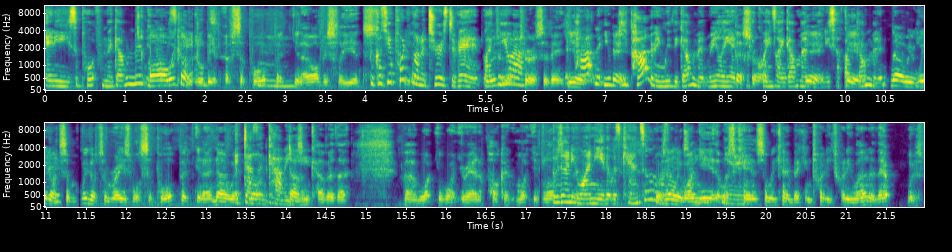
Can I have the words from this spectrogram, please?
any support from the government? Oh, we got a little bit of support, but you know, obviously, it's because you're putting on a tourist event. Like you a are tourist event. Yeah, partner, you're, yeah. you're partnering with the government, really, and That's with the. Queensland government and the New South Wales yeah. government. No, we, we you know? got some we got some reasonable support, but you know, no, It doesn't not- cover doesn't cover the uh, what you what you're out of pocket and what you've lost. It was only one year that was cancelled. It was only one year that was Yeah. cancelled. We came back in 2021, and that was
